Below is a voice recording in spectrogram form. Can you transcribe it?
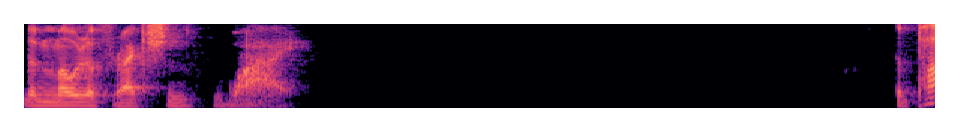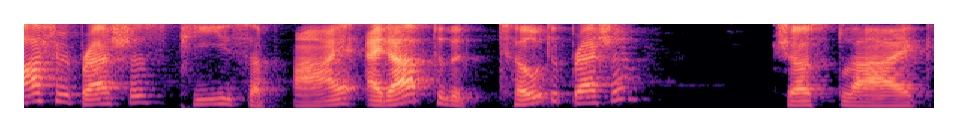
the molar fraction Y. The partial pressures P sub i add up to the total pressure, just like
